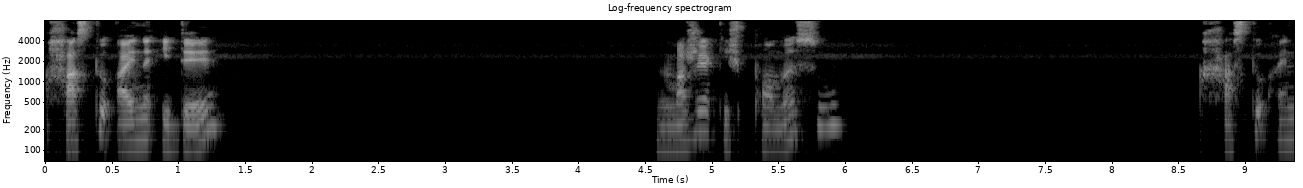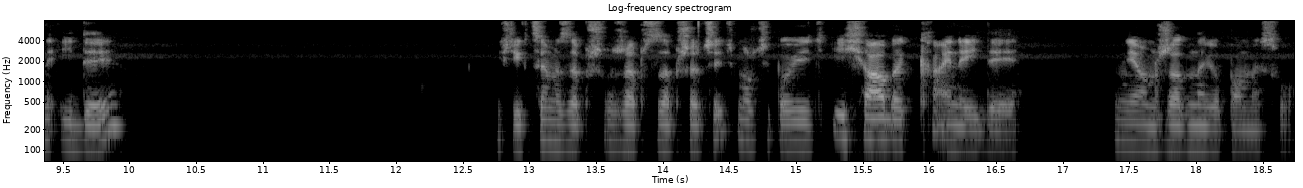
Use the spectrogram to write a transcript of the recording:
Hast du eine Idee? Masz jakiś pomysł? Hast du eine Idee? Jeśli chcemy zaprze zaprzeczyć, możecie powiedzieć Ich habe keine Idee. Nie mam żadnego pomysłu.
